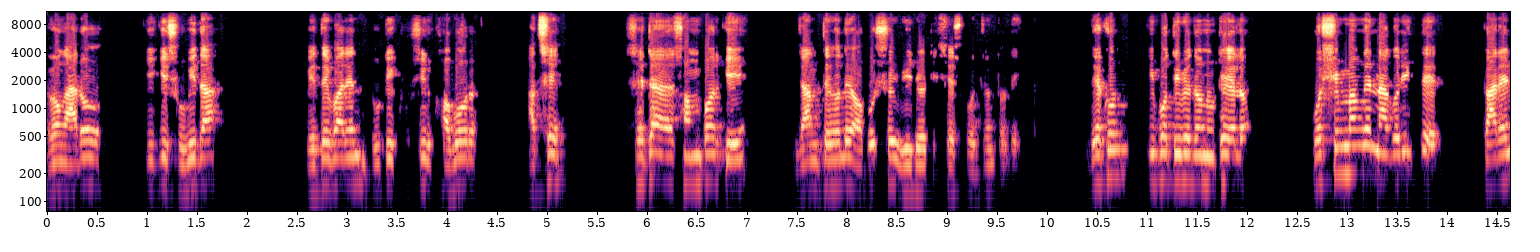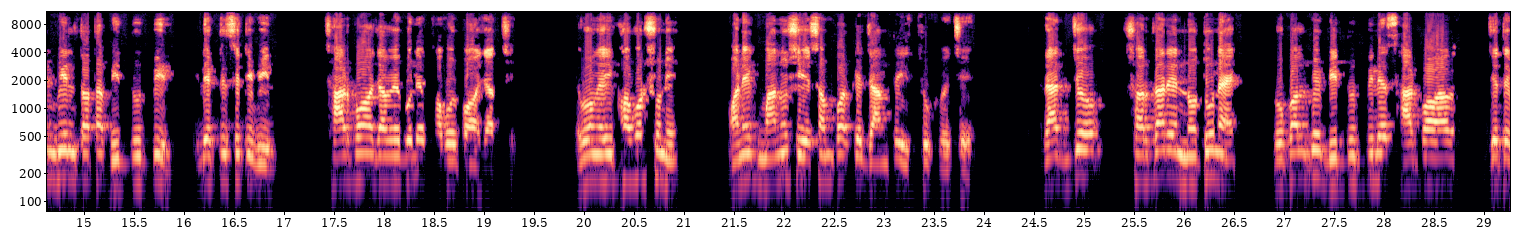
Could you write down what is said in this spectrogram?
এবং আরও কি কি সুবিধা পেতে পারেন, দুটি খুশির খবর আছে, সেটা সম্পর্কে জানতে হলে অবশ্যই ভিডিওটি শেষ পর্যন্ত দেখবেন। দেখুন কি প্রতিবেদন উঠে এলো। পশ্চিমবঙ্গের নাগরিকদের কারেন্ট বিল তথা বিদ্যুৎ বিল ইলেকট্রিসিটি বিল ছাড় পাওয়া যাবে বলে খবর পাওয়া যাচ্ছে। এবং এই খবর শুনে অনেক মানুষই এ সম্পর্কে জানতে ইচ্ছুক হয়েছে। রাজ্য সরকারের নতুন এক প্রকল্পে বিদ্যুৎ বিলে ছাড় পাওয়া যেতে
